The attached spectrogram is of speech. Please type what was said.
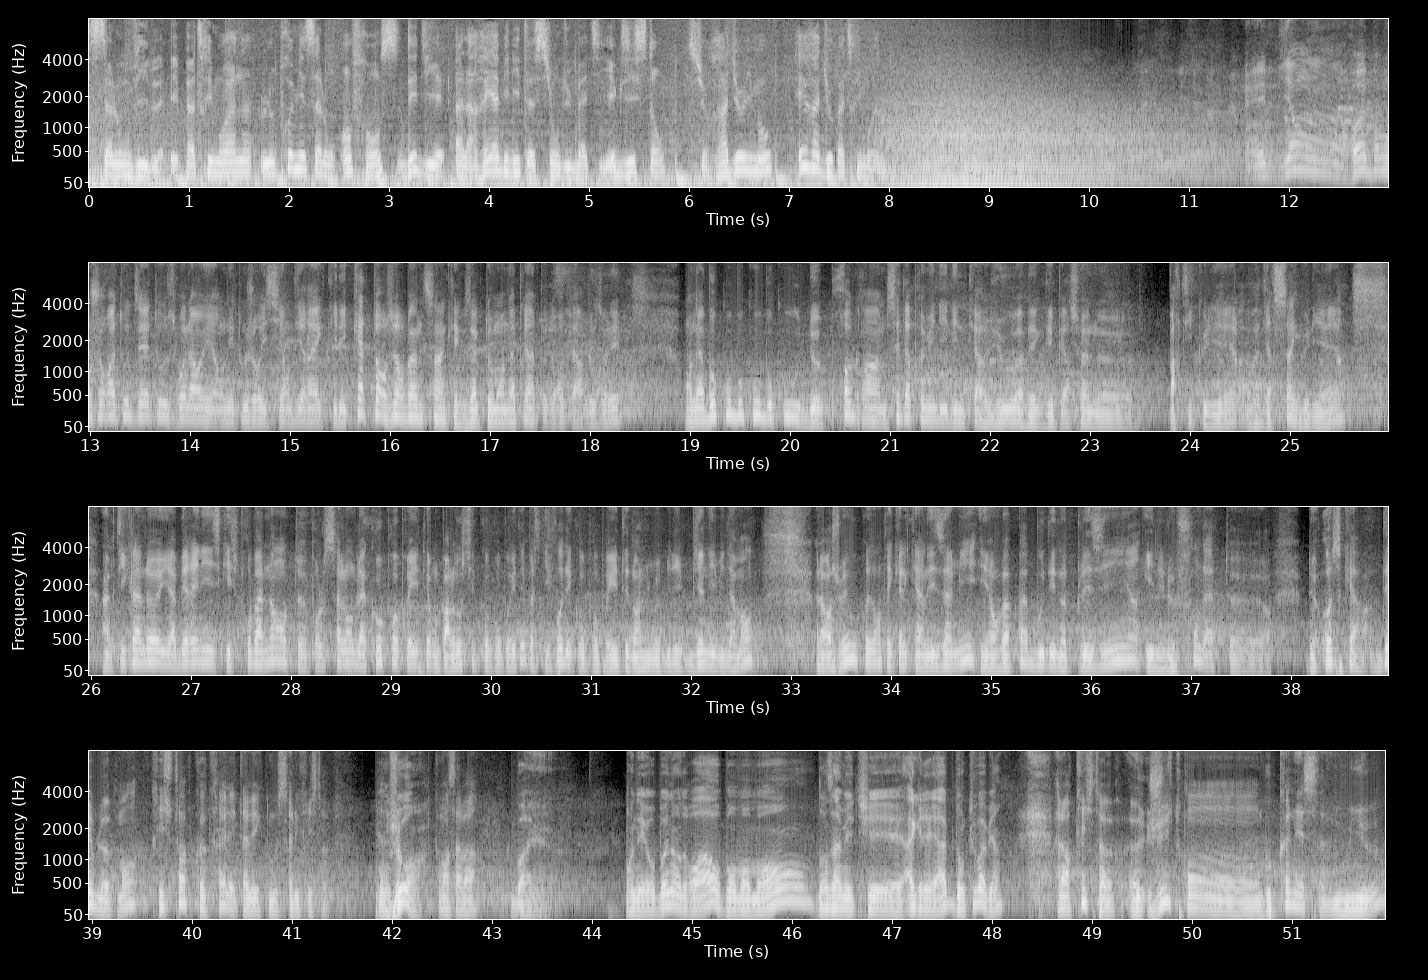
Salon Ville et Patrimoine, le premier salon en France dédié à la réhabilitation du bâti existant sur Radio Imo et Radio Patrimoine. Eh bien, rebonjour à toutes et à tous. Voilà, on est toujours ici en direct. Il est 14h25 exactement. On a pris un peu de retard, désolé. On a beaucoup, beaucoup, beaucoup de programmes cet après-midi d'interviews avec des personnes euh, particulière, on va dire singulière. Un petit clin d'œil à Bérénice qui se trouve à Nantes pour le salon de la copropriété. On parle aussi de copropriété parce qu'il faut des copropriétés dans l'immobilier, bien évidemment. Alors je vais vous présenter quelqu'un, les amis, et on va pas bouder notre plaisir. Il est le fondateur de Oscar Développement. Christophe Coquerel est avec nous. Salut Christophe. Bonjour. Comment ça va? Bah, on est au bon endroit, au bon moment, dans un métier agréable, donc tout va bien. Alors Christophe, euh, juste qu'on vous connaisse mieux,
